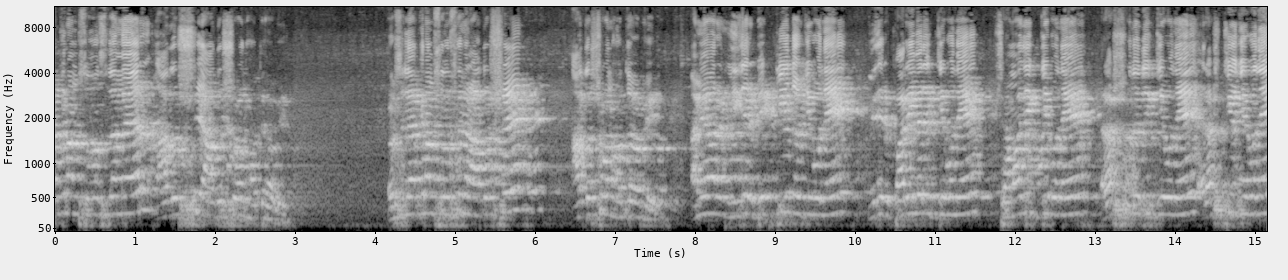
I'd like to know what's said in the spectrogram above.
আকরাম সাল্লামের আদর্শে আদর্শবান হতে হবে। রসুল আদর্শে হতে হবে। আমি আমার নিজের ব্যক্তিগত জীবনে, নিজের পারিবারিক জীবনে, সামাজিক জীবনে, রাষ্ট্রনৈতিক জীবনে, রাষ্ট্রীয় জীবনে,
